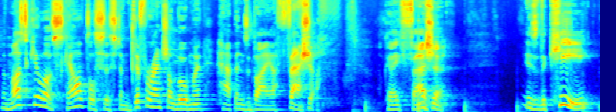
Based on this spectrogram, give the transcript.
the musculoskeletal system, differential movement happens via fascia. Okay, fascia is the key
